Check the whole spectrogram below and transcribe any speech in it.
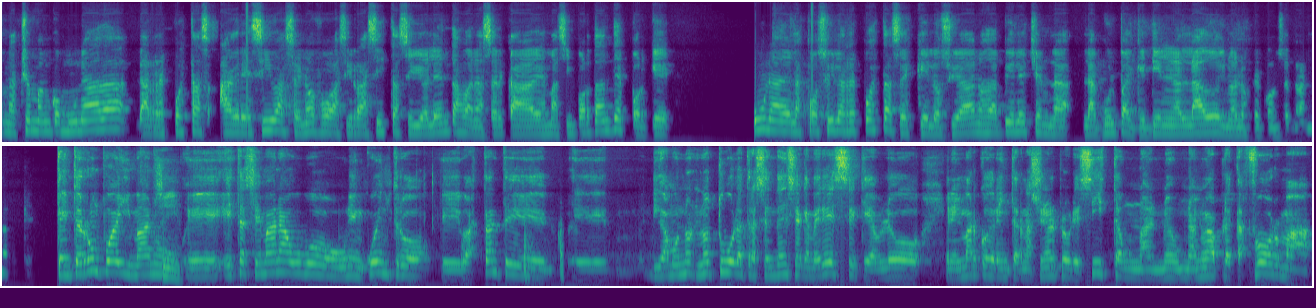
una, acción mancomunada, las respuestas agresivas, xenófobas y racistas y violentas van a ser cada vez más importantes porque una de las posibles respuestas es que los ciudadanos de a pie le echen la, culpa al que tienen al lado y no a los que concentran la riqueza. Te interrumpo ahí, Manu. Eh, esta semana hubo un encuentro eh, bastante, eh, digamos, no, tuvo la trascendencia que merece, que habló en el marco de la Internacional Progresista, una, una nueva plataforma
